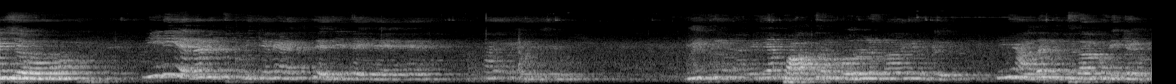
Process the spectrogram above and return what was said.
ஐயோ. இனி எதை வித்து குடிக்கன்னு எனக்கு தெரியலையே. ஐயோ. பாத்திரம் பொருளுலாம் இருக்கு. இனி அதை விற்று தான் குடிக்கணும்.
